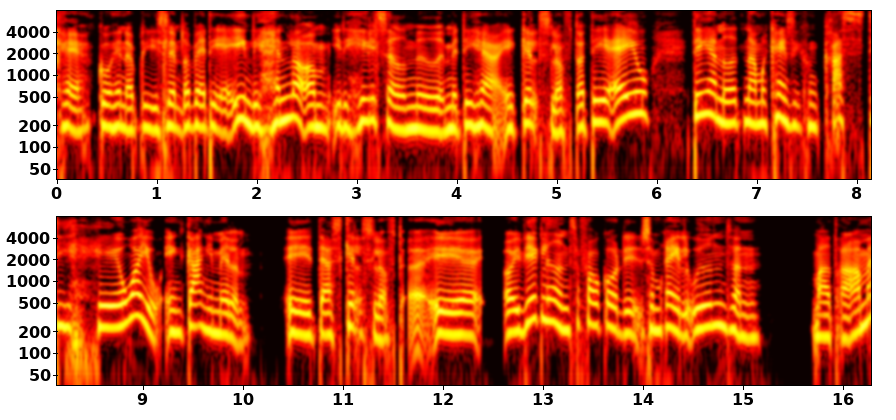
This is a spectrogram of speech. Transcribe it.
kan gå hen og blive slemt, og hvad det egentlig handler om i det hele taget med, med det her øh, gældsloft. Og det er jo det her med, at den amerikanske kongres, de hæver jo en gang imellem øh, deres gældsloft. Og, øh, og i virkeligheden, så foregår det som regel uden sådan meget drama.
